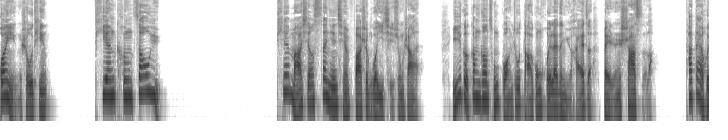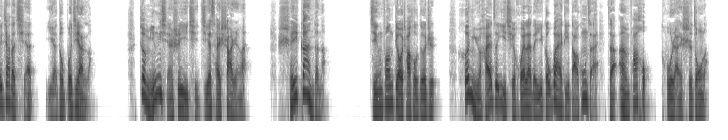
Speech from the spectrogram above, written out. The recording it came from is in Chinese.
欢迎收听《天坑遭遇》。天麻乡三年前发生过一起凶杀案，一个刚刚从广州打工回来的女孩子被人杀死了，她带回家的钱也都不见了。这明显是一起劫财杀人案，谁干的呢？警方调查后得知，和女孩子一起回来的一个外地打工仔，在案发后突然失踪了。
